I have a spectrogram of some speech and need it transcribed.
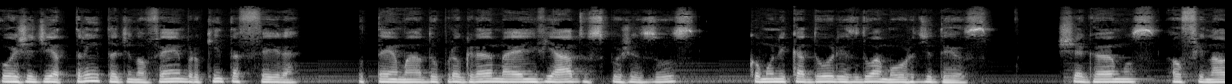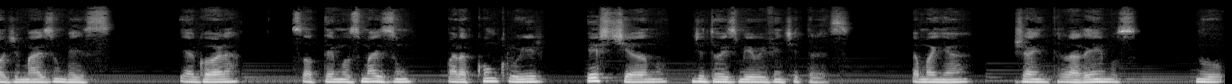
hoje, dia 30 de novembro, quinta-feira, o tema do programa é Enviados por Jesus comunicadores do amor de Deus. Chegamos ao final de mais um mês e agora só temos mais um para concluir este ano de 2023. Amanhã já entraremos no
